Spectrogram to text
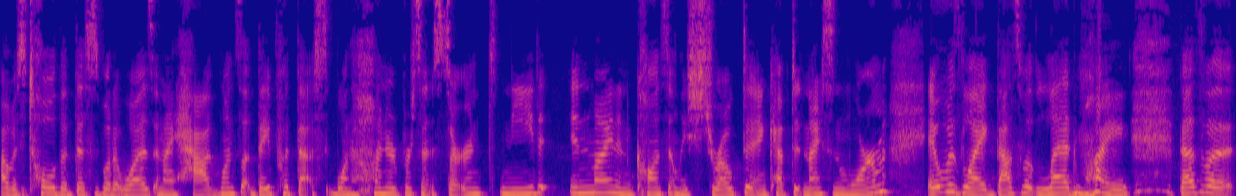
I was told that this is what it was, and I have once they put that 100% certain need in mine and constantly stroked it and kept it nice and warm. It was like that's what led my. That's what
